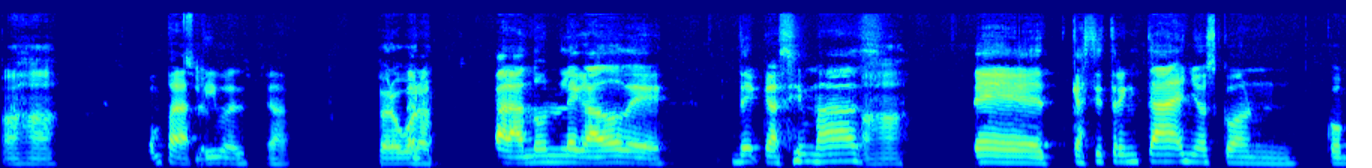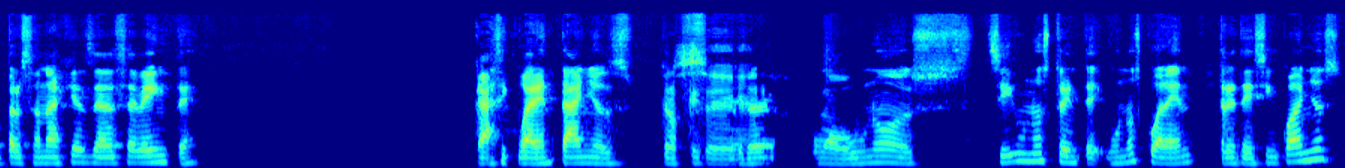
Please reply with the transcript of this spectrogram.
Ajá. Comparativa, o sea, Pero bueno, parando un legado de, de casi más ajá. de casi 30 años con, con personajes de hace 20. Casi 40 años, creo que Sí. creo como unos, sí, unos 30, unos 40, 35 años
